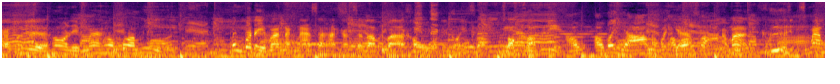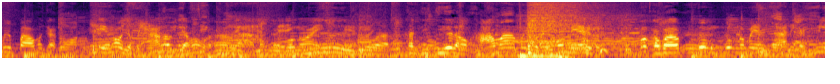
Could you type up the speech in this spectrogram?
ก็คือห้องเล็กมากห้องก็มี มันบ่ได้ว่านักหนาสาหัสกับสำหรับว่าเขาหน่อยๆสอบสองสอบนี่เอาเอาไว้ยามเอามายาสามารถคือสิมามือเปล่ามันก็นี่เฮาอย่าไปหาเราอีกแล้วเฮาเออมันก็เด็บ่กน้อยคือว่าคันที่ถือเราขามาไม่บ่แม่นเพราะกับว่าวงวงเราไม่หานี่ก็มี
